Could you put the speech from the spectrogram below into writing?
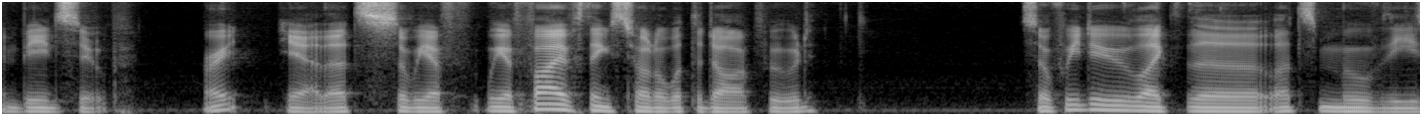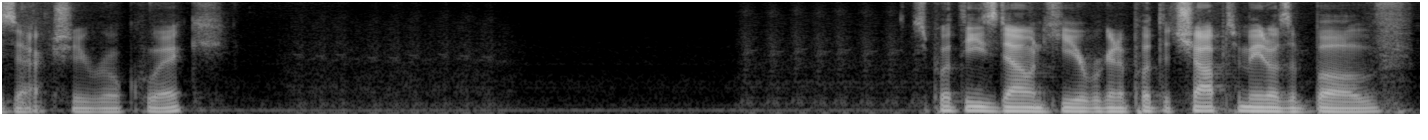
And bean soup. right? Yeah, that's so we have we have five things total with the dog food. So if we do like the let's move these actually real quick. Let's put these down here. We're gonna put the chopped tomatoes above.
